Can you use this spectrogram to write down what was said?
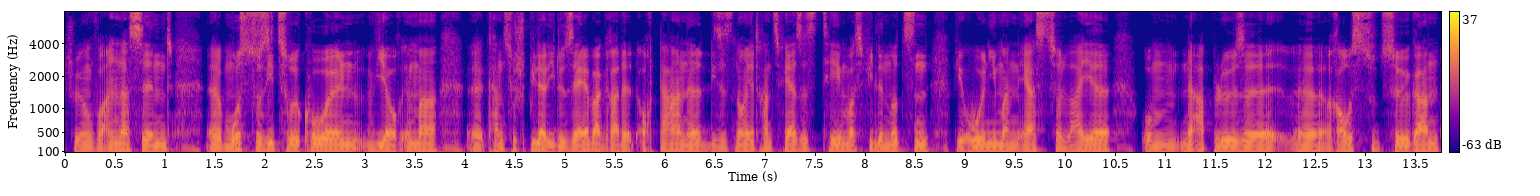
Entschuldigung, woanders sind, äh, musst du sie zurückholen, wie auch immer, äh, kannst du Spieler, die du selber gerade, auch da, ne, dieses neue Transfersystem, was viele nutzen, wir holen jemanden erst zur Laie, um eine Ablöse äh, rauszuzögern.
